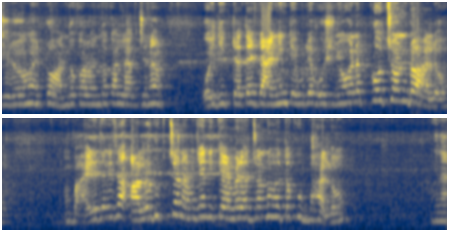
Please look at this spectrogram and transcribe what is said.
সেরকম একটু অন্ধকার অন্ধকার লাগছে না। ওই দিকটাতে ডাইনিং টেবিলে বসে ওখানে প্রচণ্ড আলো। বাইরে থেকে যা আলো ঢুকছে না, আমি জানি ক্যামেরার জন্য হয়তো খুব ভালো। না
